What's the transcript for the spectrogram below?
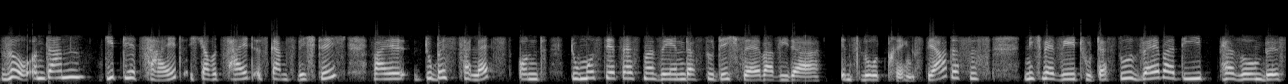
So, und dann gib dir Zeit. Ich glaube, Zeit ist ganz wichtig, weil du bist verletzt und du musst jetzt erstmal sehen, dass du dich selber wieder ins Lot bringst, ja, dass es nicht mehr wehtut, dass du selber die Person bist,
